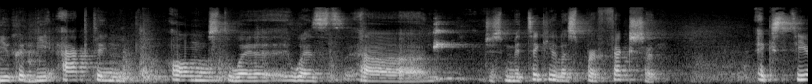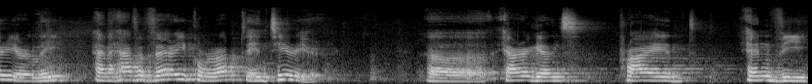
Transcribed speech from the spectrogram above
you could be acting almost with, with uh, just meticulous perfection exteriorly and have a very corrupt interior. Uh, arrogance, pride, envy,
